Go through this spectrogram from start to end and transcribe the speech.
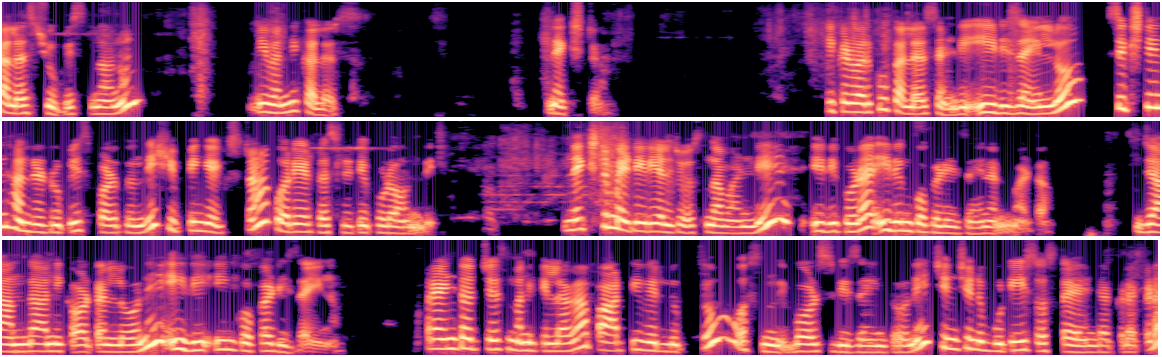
కలర్స్ చూపిస్తున్నాను. ఇవన్నీ కలర్స్ నెక్స్ట్ ఇక్కడ వరకు కలర్స్ అండి. ఈ డిజైన్లో సిక్స్టీన్ హండ్రెడ్ రూపీస్ పడుతుంది. షిప్పింగ్ ఎక్స్ట్రా కొరియర్ ఫెసిలిటీ కూడా ఉంది. నెక్స్ట్ మెటీరియల్ చూస్తున్నామండి. ఇది కూడా ఇది ఇంకొక డిజైన్ అన్నమాట. జాందాని కాటన్లోనే ఇది ఇంకొక డిజైన్ ఫ్రంట్ వచ్చేసి మనకి ఇలాగా పార్టీ వేర్ లుక్తో వస్తుంది బర్డ్స్ డిజైన్ తోని. చిన్న చిన్న బుటీస్ వస్తాయండి అక్కడక్కడ.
